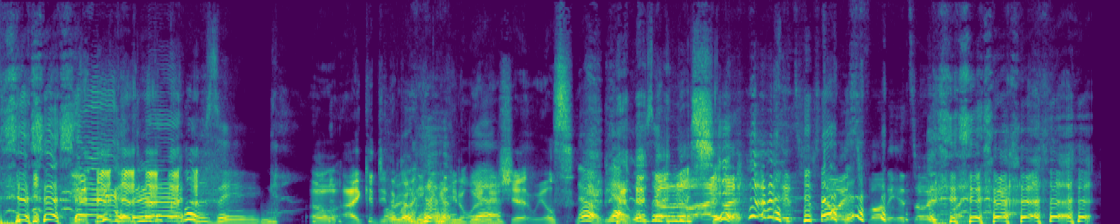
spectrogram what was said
the closing. Oh, I could do oh, the Logan opening if you don't want yeah. to do shit, Wheels. No, yeah, Will's like No, doing no, I- shit. I- it's just always funny. It's always like, yeah.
